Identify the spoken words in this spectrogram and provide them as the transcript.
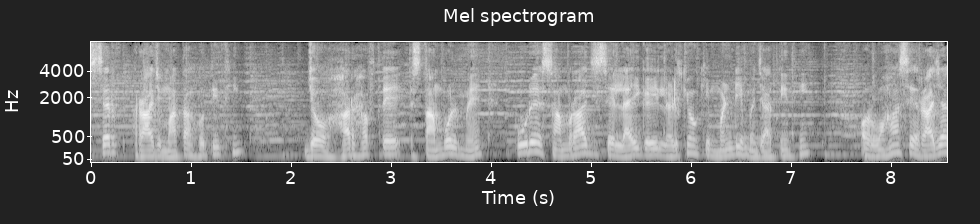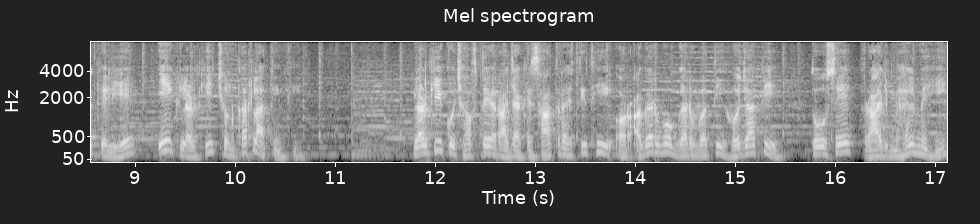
सिर्फ़ राजमाता होती थी। जो हर हफ़्ते इस्तांबुल में पूरे साम्राज्य से लाई गई लड़कियों की मंडी में जाती थीं और वहाँ से राजा के लिए एक लड़की चुनकर लाती थीं। लड़की कुछ हफ़्ते राजा के साथ रहती थी और अगर वो गर्भवती हो जाती तो उसे राजमहल में ही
